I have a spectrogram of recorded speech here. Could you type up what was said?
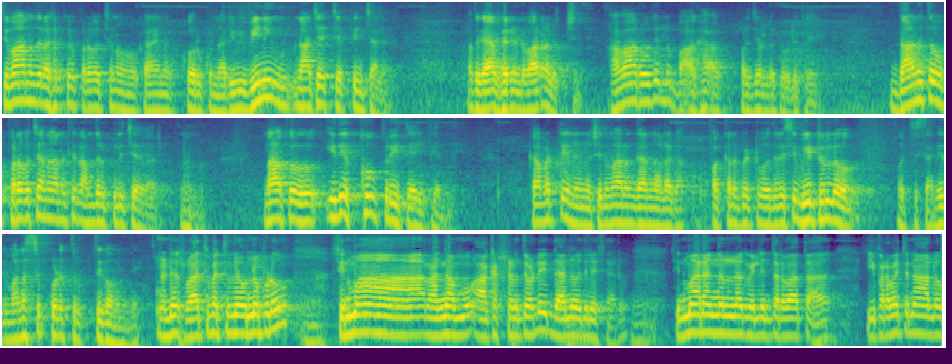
శివానంద లహరిపై ప్రవచనం ఒక ఆయన కోరుకున్నారు. ఇవి విని నా చేతి చెప్పించాలి. అది యాభై రెండు వారాలు వచ్చింది. అవి ఆ రోజుల్లో బాగా ప్రజల్లోకి వెళ్ళిపోయాయి దానితో ప్రవచనానికి అందరూ పిలిచేవారు నన్ను. నాకు ఇది ఎక్కువ ప్రీతి అయిపోయింది. కాబట్టి నేను సినిమా రంగాన్ని అలాగా పక్కన పెట్టి వదిలేసి వీటిల్లో వచ్చేసాను. ఇది మనస్సుకు కూడా తృప్తిగా ఉంది. అంటే స్వాతి పత్రికలో ఉన్నప్పుడు సినిమా రంగం ఆకర్షణతోటి దాన్ని వదిలేశారు. సినిమా రంగంలోకి వెళ్ళిన తర్వాత ఈ ప్రవచనాలు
